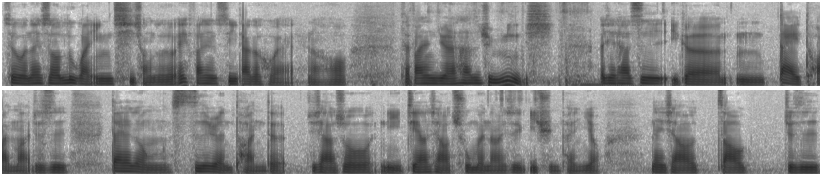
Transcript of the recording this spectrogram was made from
所以我那时候录完音起床之后，哎，发现 C 大哥回来，然后才发现原来他是去觅食，而且他是一个嗯带团嘛，就是带那种私人团的。就假如说你今天想要出门，然后是一群朋友，那你想要招就是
